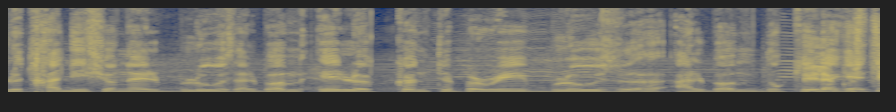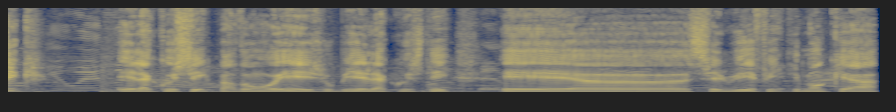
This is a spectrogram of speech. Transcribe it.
le traditionnel blues album et le contemporary blues album. Donc Et l'acoustique. Et l'acoustique, pardon, oui, j'ai oublié l'acoustique. Et euh, c'est lui effectivement qui a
